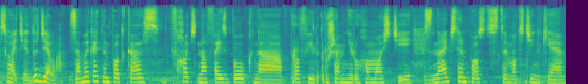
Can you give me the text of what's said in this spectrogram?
słuchajcie, do dzieła. Zamykaj ten podcast, wchodź na Facebook, na profil Ruszamy Nieruchomości, znajdź ten post z tym odcinkiem,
